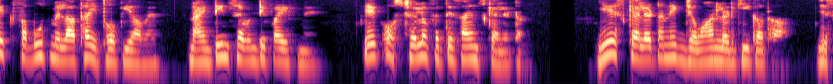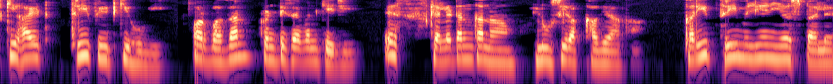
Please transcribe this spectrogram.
एक सबूत मिला था इथोपिया में 1975 में एक ऑस्ट्रेलोफेथिसाइन स्केलेटन। ये स्केलेटन एक जवान लड़की का था, जिसकी हाइट थ्री फीट की होगी और वज़न 27 केजी। इस स्केलेटन का नाम लूसी रखा गया था। करीब थ्री मिलियन ईयर्स पहले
